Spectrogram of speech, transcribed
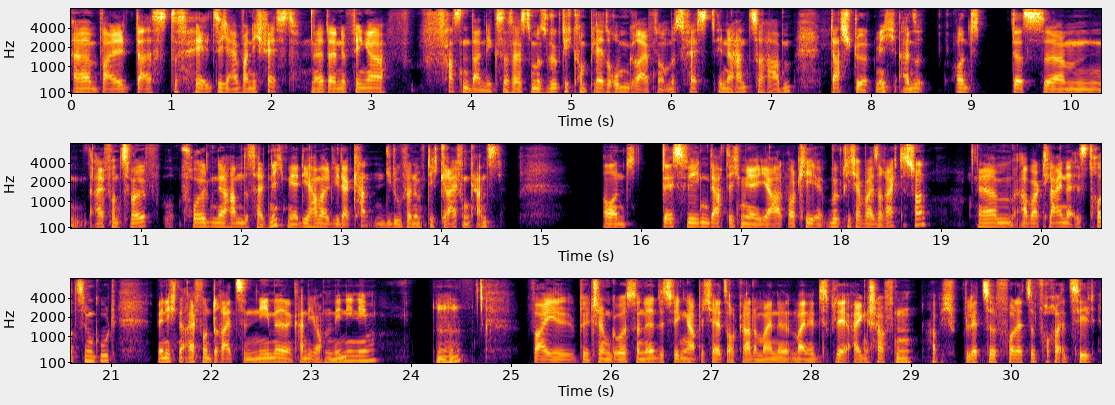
äh, weil das, das hält sich einfach nicht fest. Ne? Deine Finger fassen da nichts. Das heißt, du musst wirklich komplett rumgreifen, um es fest in der Hand zu haben. Das stört mich. Also, und das ähm, iPhone 12 folgende haben das halt nicht mehr. Die haben halt wieder Kanten, die du vernünftig greifen kannst. Und deswegen dachte ich mir, ja, okay, möglicherweise reicht es schon. Ähm, aber kleiner ist trotzdem gut. Wenn ich ein iPhone 13 nehme, dann kann ich auch ein Mini nehmen, weil Bildschirmgröße, ne? Deswegen habe ich ja jetzt auch gerade meine, meine Display-Eigenschaften, habe ich letzte, vorletzte Woche erzählt,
